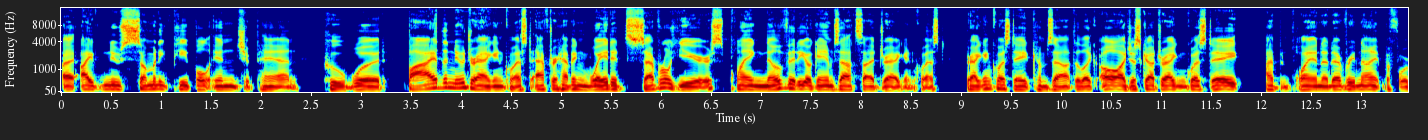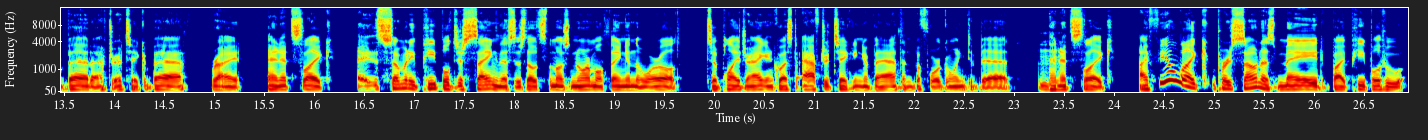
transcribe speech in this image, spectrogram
I, I knew so many people in Japan who would buy the new Dragon Quest after having waited several years playing no video games outside Dragon Quest. Dragon Quest 8 comes out. They're like, oh, I just got Dragon Quest 8. I've been playing it every night before bed after I take a bath, right? And it's like eh, so many people just saying this as though it's the most normal thing in the world to play Dragon Quest after taking a bath and before going to bed. And it's like I feel like Persona's made by people who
